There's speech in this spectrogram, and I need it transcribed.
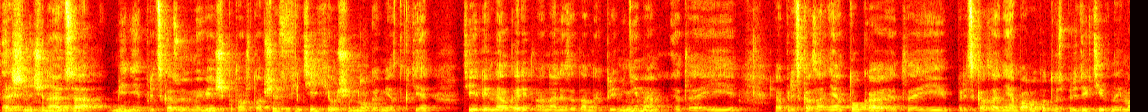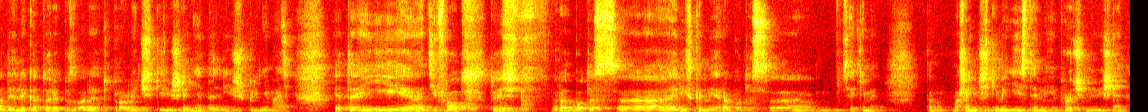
дальше начинаются менее предсказуемые вещи, потому что вообще в финтехе очень много мест, где те или иные алгоритмы анализа данных применимы. Это и предсказание оттока, это и предсказание оборота, то есть предиктивные модели, которые позволяют управленческие решения дальнейшие принимать. Это и антифрод, то есть работа с э, рисками, работа с э, всякими там, мошенническими действиями и прочими вещами.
